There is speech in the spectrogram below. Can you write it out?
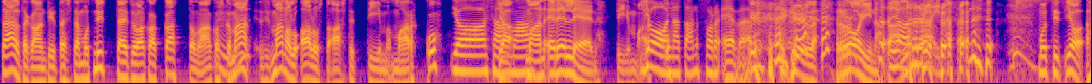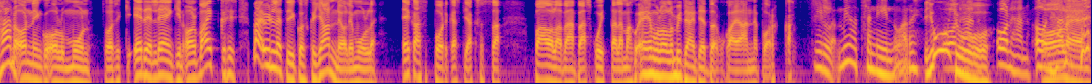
tältä kantilta sitä, mutta nyt täytyy alkaa katsomaan, koska mm-hmm. mä, oon, siis mä oon ollut alusta asti Team Markku. Joo, Ja sama. mä oon edelleen Team Markku. Joonatan forever. Kyllä, roinataan. joo, Rainatan. Mutta siis joo, hän on niinku ollut mun suosikki edelleenkin on, vaikka siis mä yllätyin, koska Janne oli mulle ekas podcast-jaksossa Paola vähän pääsi kuittailemaan, kun ei mulla ollut mitään tietoa, kuka on Anne Porkka. Milloin? Minä oot sä niin nuori? Juu, juu. On hän. Onhan. Olen.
